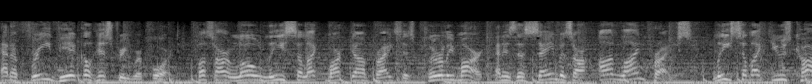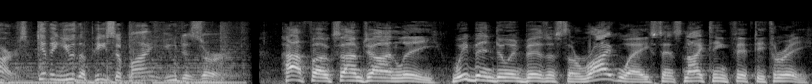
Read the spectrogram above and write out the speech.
and a free vehicle history report. Plus, our low Lee Select markdown price is clearly marked and is the same as our online price. Lee Select used cars, giving you the peace of mind you deserve. Hi, folks. I'm John Lee. We've been doing business the right way since 1953.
